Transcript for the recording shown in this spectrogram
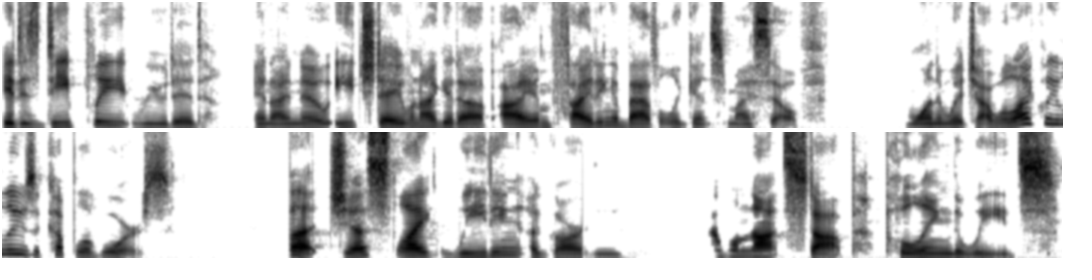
It is deeply rooted, and I know each day when I get up, I am fighting a battle against myself, one in which I will likely lose a couple of wars. But just like weeding a garden, I will not stop pulling the weeds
